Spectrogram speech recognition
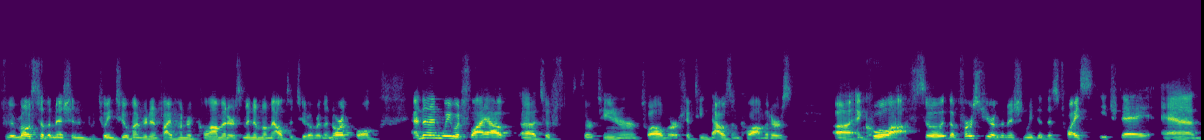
for most of the mission between 200 and 500 kilometers minimum altitude over the North Pole. And then we would fly out uh, to 13 or 12 or 15,000 kilometers uh, and cool off. So the first year of the mission, we did this twice each day. And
